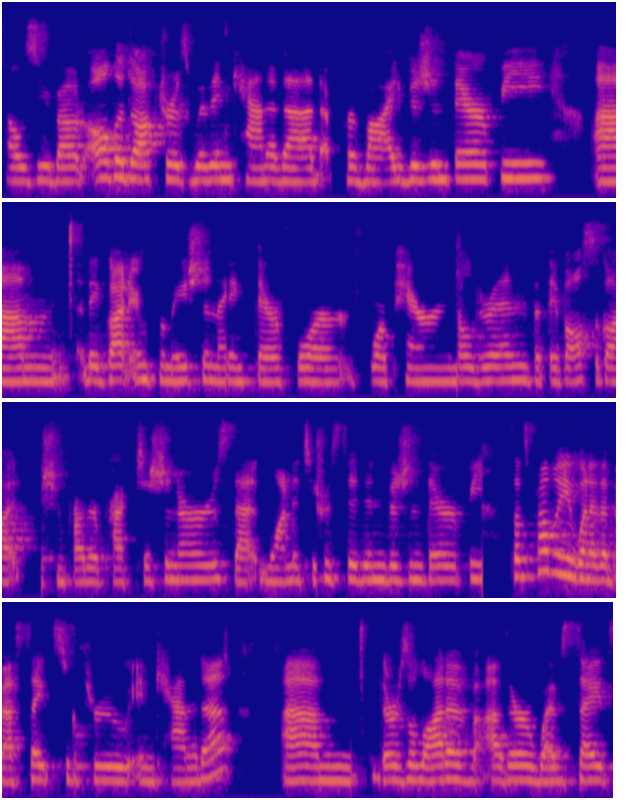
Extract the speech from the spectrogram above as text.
tells you about all the doctors within canada that provide vision therapy. Um, they've got information, I think, there for for parents, children, but they've also got information for other practitioners that wanted to be interested in vision therapy. That's probably one of the best sites to go through in Canada. Um, there's a lot of other websites.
